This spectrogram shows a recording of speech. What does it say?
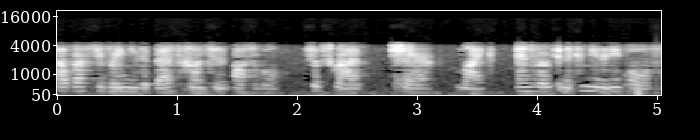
Help us to bring you the best content possible. Subscribe, share, like, and vote in the community polls.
